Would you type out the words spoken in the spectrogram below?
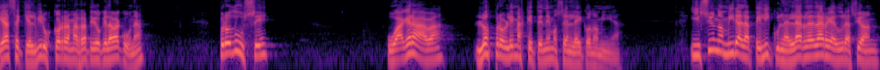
que hace que el virus corra más rápido que la vacuna, produce o agrava los problemas que tenemos en la economía. Y si uno mira la película en larga, larga duración,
